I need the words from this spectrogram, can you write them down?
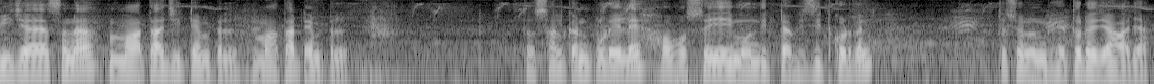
বিজয়াসনা মাতাজি টেম্পল, মাতা টেম্পল। তো সালকানপুর এলে অবশ্যই এই মন্দিরটা ভিজিট করবেন। তো চলুন, ভেতরে যাওয়া যাক।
